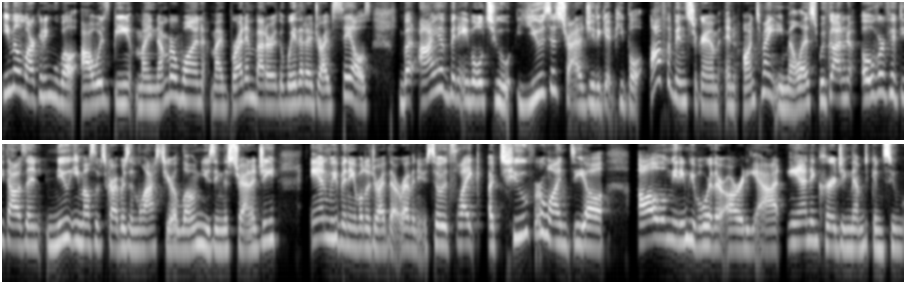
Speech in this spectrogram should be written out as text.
Email marketing will always be my number one, my bread and butter, the way that I drive sales. But I have been able to use this strategy to get people off of Instagram and onto my email list. We've gotten over 50,000 new email subscribers in the last year alone using this strategy. And we've been able to drive that revenue. So it's like a two for one deal all meeting people where they're already at and encouraging them to consume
